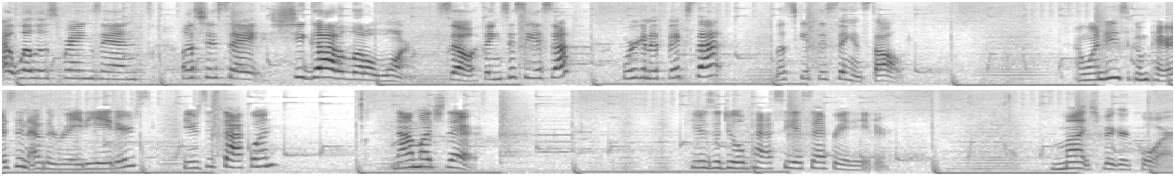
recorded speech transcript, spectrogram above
at Willow Springs and let's just say she got a little warm. So thanks to CSF, we're gonna fix that. Let's get this thing installed. I want to do some comparison of the radiators. Here's the stock one, not much there. Here's a dual pass CSF radiator. Much bigger core.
